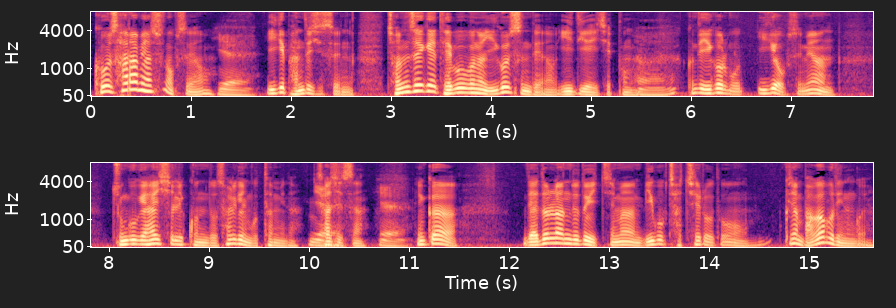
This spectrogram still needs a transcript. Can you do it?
그걸 사람이 할 수는 없어요. 이게 반드시 있어요. 전 세계 대부분을 이걸 쓴대요. EDA 제품을. 어. 근데 이걸 뭐, 이게 없으면 중국의 하이실리콘도 설계를 못 합니다. 사실상. 그러니까 네덜란드도 있지만 미국 자체로도 그냥 막아버리는 거예요.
